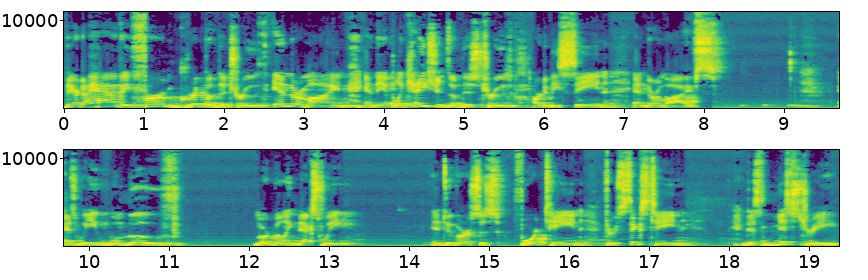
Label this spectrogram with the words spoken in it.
They're to have a firm grip of the truth in their mind, and the implications of this truth are to be seen in their lives. As we will move, Lord willing, next week into verses 14 through 16, this mystery,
